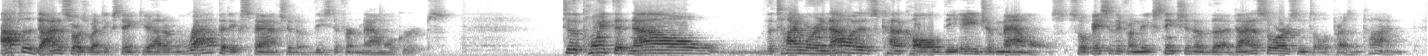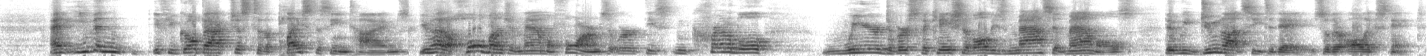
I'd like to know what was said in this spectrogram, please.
After the dinosaurs went extinct, you had a rapid expansion of these different mammal groups. To the point that now, the time we're in now is kind of called the age of mammals. So basically from the extinction of the dinosaurs until the present time. And even if you go back just to the Pleistocene times, you had a whole bunch of mammal forms that were these incredible, weird diversification of all these massive mammals that we do not see today. So they're all extinct.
